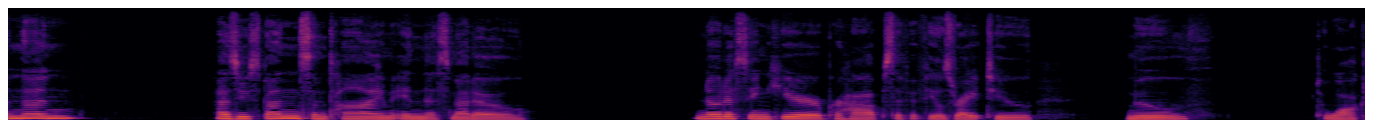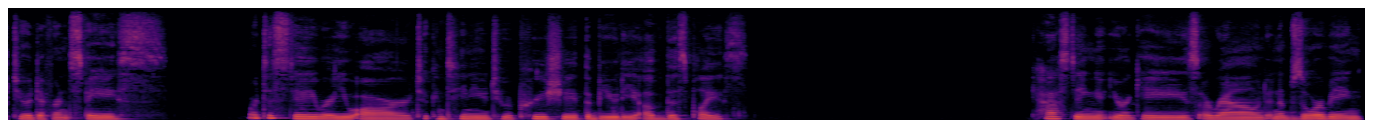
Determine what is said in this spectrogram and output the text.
And then as you spend some time in this meadow, Noticing here, perhaps, if it feels right to move, to walk to a different space, or to stay where you are to continue to appreciate the beauty of this place. Casting your gaze around and absorbing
